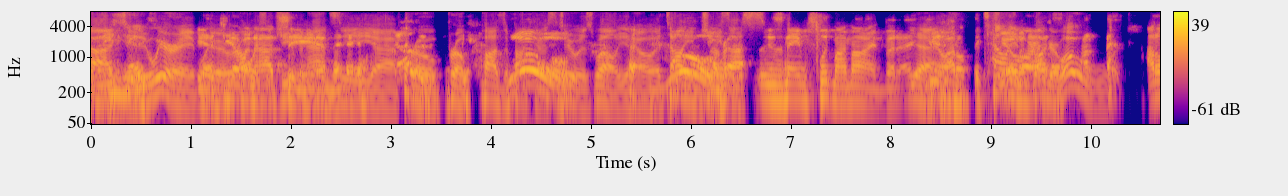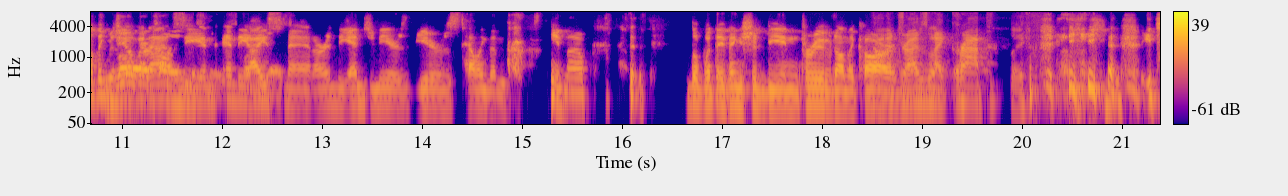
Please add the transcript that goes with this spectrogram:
Uh, have mean, see, it's- we were a yeah, we were always a Giovinazzi Giovinazzi, uh, pro pro positive podcast too as well. You know, Italian Whoa. Jesus. his name slipped my mind, but uh, Yeah, you know, I don't think Italian Giovinazzi- bugger. Whoa. I don't think We love our Italian Giovinazzi and, and the Love you guys. Iceman are in the engineers' ears telling them, you know, what they think should be improved on the car. Oh, it drives like crap. Like, it's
